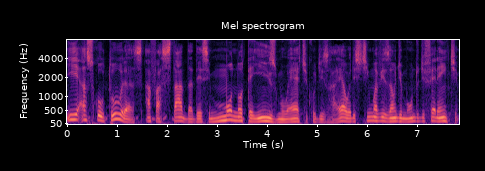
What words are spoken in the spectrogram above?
E as culturas afastadas desse monoteísmo ético de Israel, eles tinham uma visão de mundo diferente.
